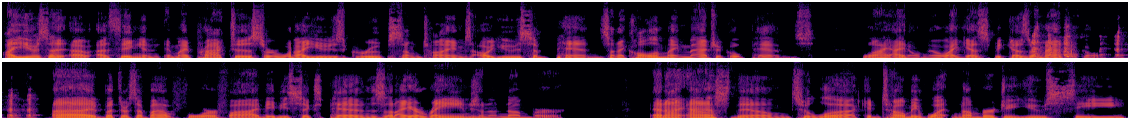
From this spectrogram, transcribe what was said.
I use a, a, a, thing in, in my practice or when I use groups sometimes, I'll use some pens and I call them my magical pens. Why? I don't know. I guess because they're magical. uh, but there's about four or five, maybe six pens that I arrange in a number. And I ask them to look and tell me what number do you see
